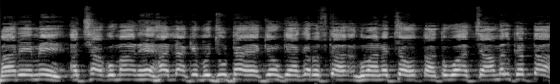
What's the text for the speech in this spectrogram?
बारे में अच्छा गुमान है, हालाँकि वो झूठा है, क्योंकि अगर उसका गुमान अच्छा होता तो वो अच्छा अमल करता।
